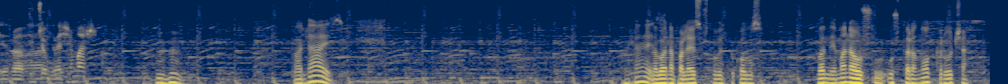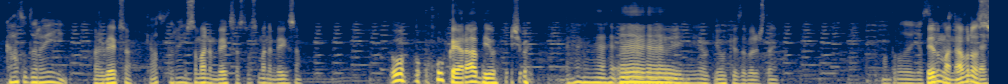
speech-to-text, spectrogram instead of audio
ir Tai čia vežėm mašiną. Mhm. Paleis. Paleis. Dabar nepaleisiu už tokius prikolus. Bandai mane už, užtaranuot karučią. Ką tu darai? Aš bėgsiu. Ką tu darai? Tu su manim bėgsi, tu su manim bėgsi. U, u, u, kai arabijų. Jaukis dabar iš tai. Man atrodo, jie... Tai manevras.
